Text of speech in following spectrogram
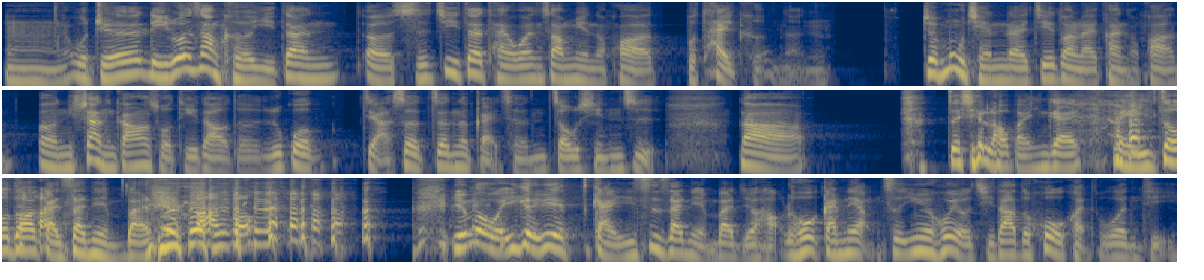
嗯，我觉得理论上可以，但呃，实际在台湾上面的话，不太可能。就目前来阶段来看的话，呃，你像你刚刚所提到的，如果假设真的改成周薪制，那 这些老板应该每一周都要赶三点半。原本我一个月赶一次三点半就好了，或赶两次，因为会有其他的货款的问题。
